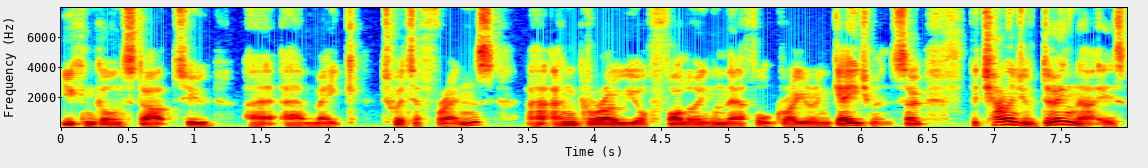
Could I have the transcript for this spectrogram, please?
you can go and start to uh, uh, make Twitter friends uh, and grow your following and therefore grow your engagement. So the challenge of doing that is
